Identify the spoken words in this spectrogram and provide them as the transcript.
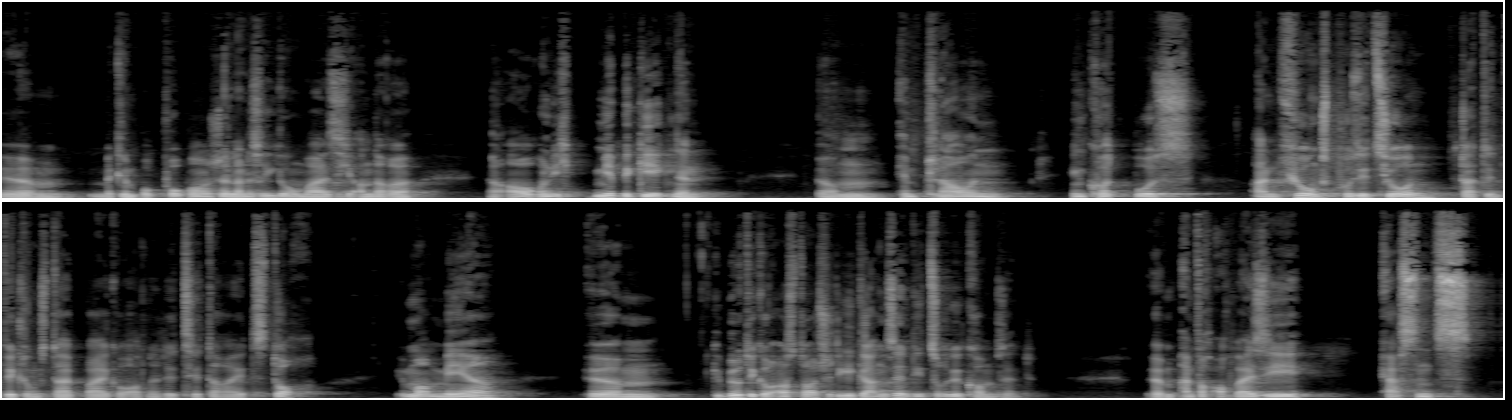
ähm, Mecklenburg-Vorpommersche Landesregierung weiß ich, andere ja auch. Und ich, mir begegnen ähm, im Plauen, in Cottbus, an Führungspositionen, Stadtentwicklungsteil beigeordnet etc. jetzt doch immer mehr ähm, gebürtige Ostdeutsche, die gegangen sind, die zurückgekommen sind. Ähm, einfach auch, weil sie erstens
